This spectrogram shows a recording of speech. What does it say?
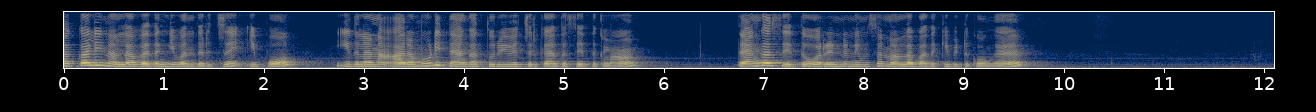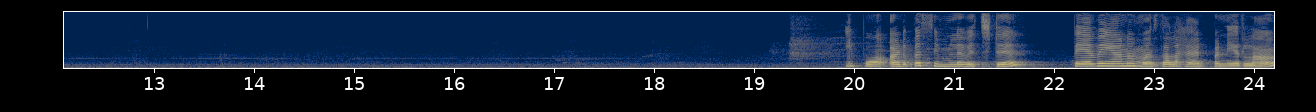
தக்காளி நல்லா வதங்கி வந்துருச்சு. இப்போது இதில் நான் அரை மூடி தேங்காய் துருவி வச்சுருக்கேன். அதை சேர்த்துக்கலாம். தேங்காய் சேர்த்து ஒரு ரெண்டு நிமிஷம் நல்லா வதக்கி விட்டுக்கோங்க. இப்போது அடுப்பை சிம்மில் வச்சுட்டு தேவையான மசாலா ஆட் பண்ணிடலாம்.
